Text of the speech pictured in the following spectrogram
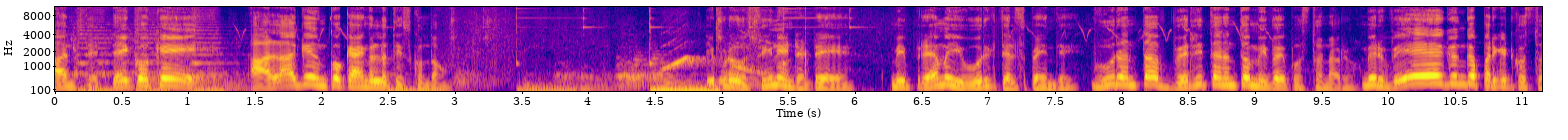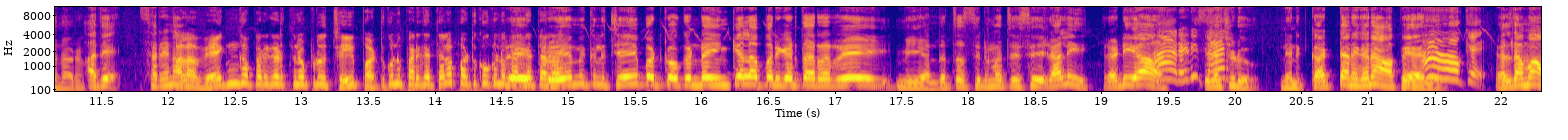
అంతే టేక్ ఓకే అలాగే ఇంకొక యాంగిల్లో తీసుకుందాం. ఇప్పుడు సీన్ ఏంటంటే మీ ప్రేమ ఈ ఊరికి తెలిసిపోయింది. ఊరంతా వెర్రితనంతో మీ వైపు వస్తున్నారు. మీరు వేగంగా పరిగెట్టుకొస్తున్నారు. అదే సరేనా? అలా వేగంగా పరిగెడుతున్నప్పుడు చెయ్యి పట్టుకుని పరిగెత్తాలా పట్టుకోకుండా రే, పరిగెత్తాలా? ప్రేమికులు చేయి పట్టుకోకుండా ఇంకెలా పరిగెడతారా రే? మీ అందరితో సినిమా చేసి రాలి రెడీయా? ఆ, రెడీ ఇలా. చూడు నేను కట్ అనగానే ఆపేయాలి. ఆ, ఓకే. వెళ్దామా?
